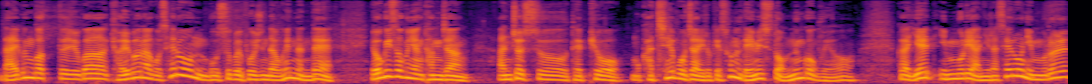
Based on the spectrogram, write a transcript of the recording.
낡은 것들과 결별하고 새로운 모습을 보여준다고 했는데 여기서 그냥 당장 안철수 대표 뭐 같이 해보자 이렇게 손을 내밀 수도 없는 거고요. 그러니까 옛 인물이 아니라 새로운 인물을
